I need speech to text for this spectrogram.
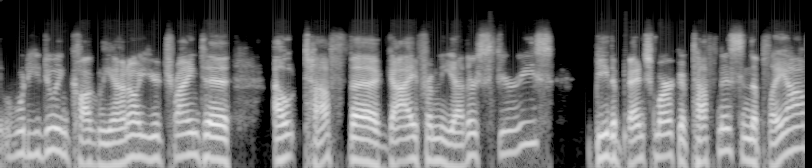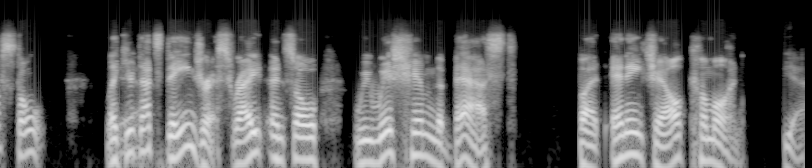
what are you doing, Cogliano? You're trying to out tough the guy from the other series, be the benchmark of toughness in the playoffs. Don't like you're that's dangerous, right? And so we wish him the best, but NHL, come on. Yeah.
